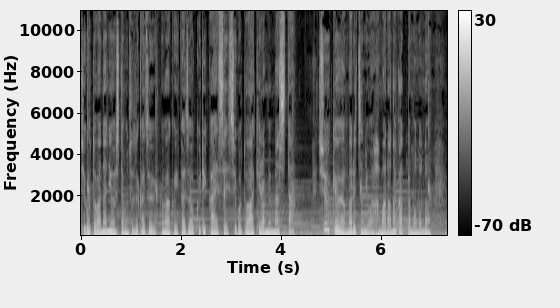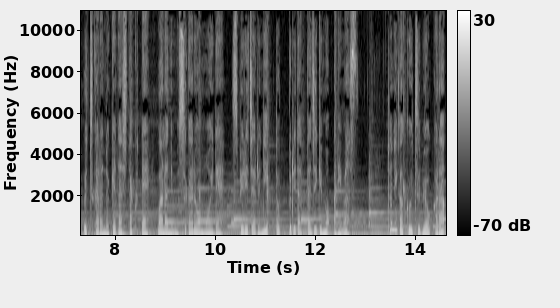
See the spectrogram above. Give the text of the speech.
仕事は何をしても続かず、うまくいかずを繰り返し、仕事を諦めました。宗教やマルチにはハマらなかったもののうつから抜け出したくて藁にもすがる思いでスピリチュアルにどっぷりだった時期もあります。とにかくうつ病から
